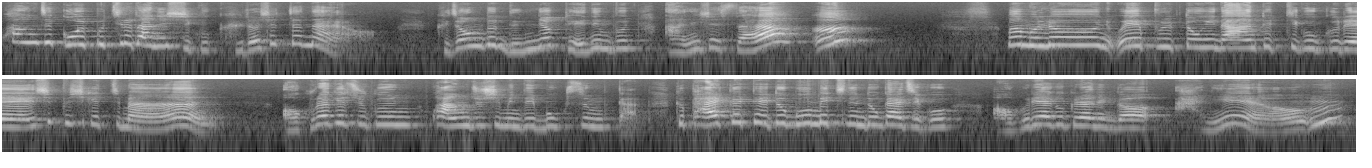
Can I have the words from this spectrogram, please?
황제 골프 치러 다니시고 그러셨잖아요. 그 정도 능력 되는 분 아니셨어요? 어? 뭐 물론 왜 불똥이 나한테 튀고 그래 싶으시겠지만 억울하게 죽은 광주 시민들 목숨값 그 발끝에도 못 미치는 돈 가지고 억울해하고 그러는 거 아니에요. 응?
